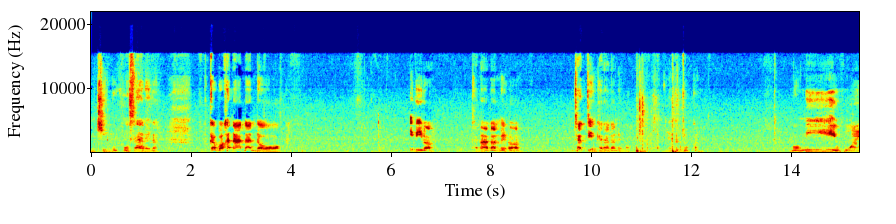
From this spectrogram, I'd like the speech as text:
นคิงลูกโหซ่าเลยเหรอกับว่าขนาดนั้นดอกอีดีเหรอ ขนาดนั้นเลยเหรอ ชัดเจนขนาดนั้นเลยเหรอเนี่ยกระจกกันบอมีห่วย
